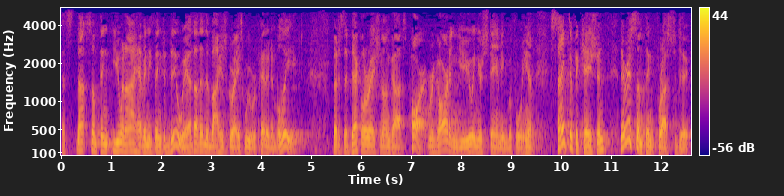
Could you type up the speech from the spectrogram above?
That's not something you and I have anything to do with, other than by His grace we repented and believed but it's a declaration on God's part regarding you and your standing before Him. Sanctification, there is something for us to do.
